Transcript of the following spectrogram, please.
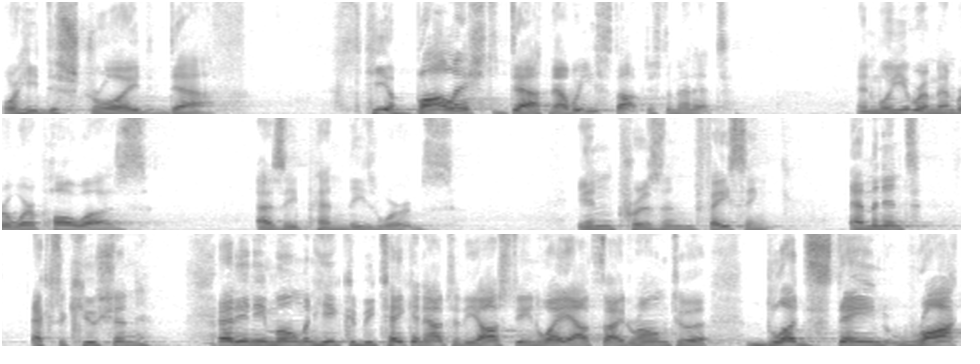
or he destroyed death. He abolished death. Now, will you stop just a minute? And will you remember where Paul was? As he penned these words? In prison, facing imminent execution. At any moment, he could be taken out to the Ostian Way outside Rome to a blood stained rock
